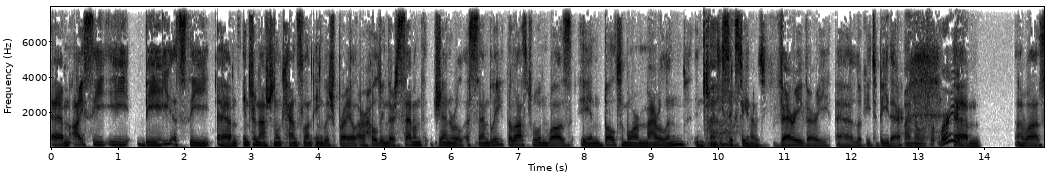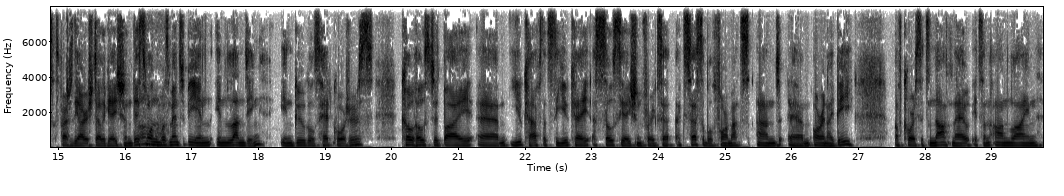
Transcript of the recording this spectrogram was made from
um, ICEB, it's the um, International Council on English Braille, are holding their seventh General Assembly. The last one was in Baltimore, Maryland in 2016. I was very, very uh, lucky to be there. I know. Where are you? Um, I was as part of the Irish delegation. This Oh. one was meant to be in in London, in Google's headquarters, co-hosted by um, UKAAF, that's the UK Association for Acce- Accessible Formats, and um, RNIB. Of course, it's not now. It's an online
